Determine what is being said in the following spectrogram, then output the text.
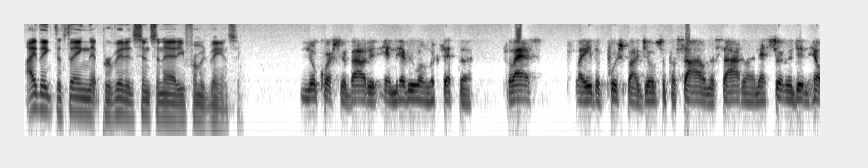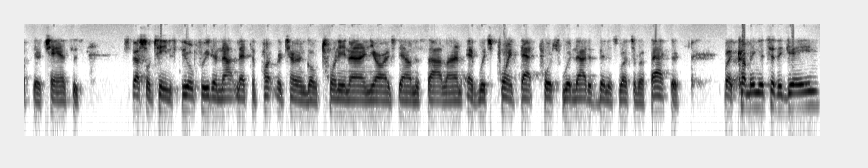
I think the thing that prevented Cincinnati from advancing. No question about it. And everyone looks at the last play, the push by Joseph Ossai on the sideline. That certainly didn't help their chances. Special teams, feel free to not let the punt return go 29 yards down the sideline, at which point that push would not have been as much of a factor. But coming into the game,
